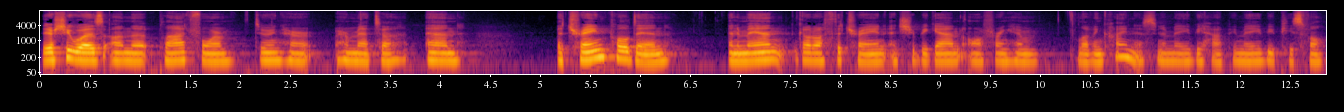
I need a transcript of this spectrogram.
there she was on the platform doing her, her metta, and a train pulled in, and a man got off the train, and she began offering him loving kindness. You know, may you be happy, may you be peaceful.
